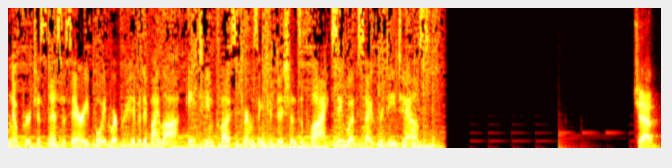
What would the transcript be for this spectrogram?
No purchase necessary. Void where prohibited by law. 18 plus terms and conditions apply. See website for details. Chad,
